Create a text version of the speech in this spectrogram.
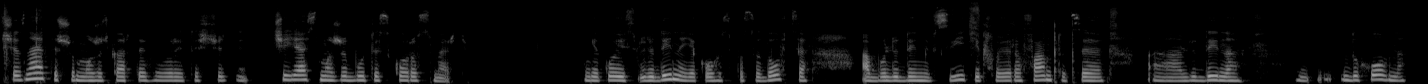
Ще знаєте, що можуть карти говорити? Що чиясь може бути скоро смерть якоїсь людини, якогось посадовця або людини в світі по іерофанту це а, людина духовна,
